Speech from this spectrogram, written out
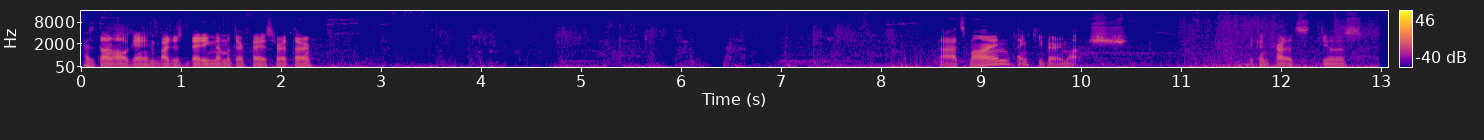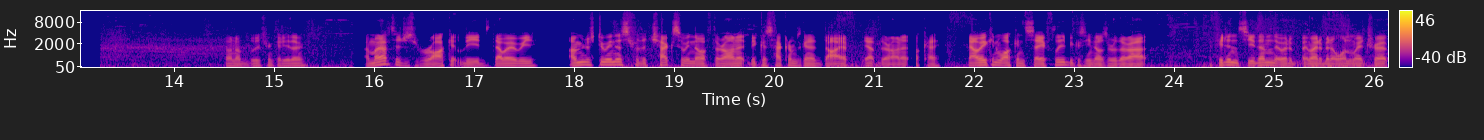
has done all game by just baiting them with their face right there. That's mine. Thank you very much. I can try to steal this. Don't have blue trinket either. I might have to just rocket leads. That way we... I'm just doing this for the check so we know if they're on it because Hecarim's gonna die if... Yep, they're on it. Okay. Now we can walk in safely because he knows where they're at. If he didn't see them, would it might have been a one-way trip.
